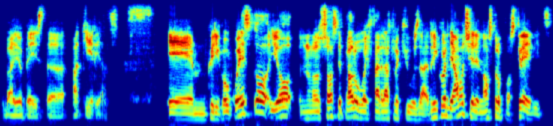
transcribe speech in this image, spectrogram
bio-based materials. E ehm, quindi con questo io non so se Paolo vuoi fare la tua chiusa, ricordiamoci del nostro post credits.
